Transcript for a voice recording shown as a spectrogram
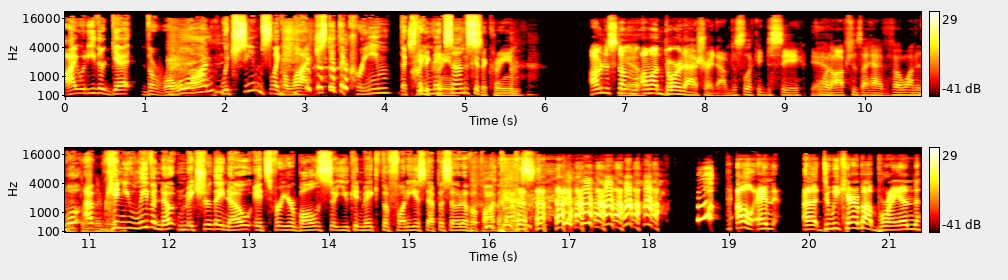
I would either get the roll on, which seems like a lot. Just get the cream. The Just get the cream makes cream. sense. Just get the cream. I'm just I'm, Yeah. I'm on DoorDash right now. I'm just looking to see Yeah. what options I have if I wanted. well, to uh, deliver. can you leave a note and make sure they know it's for your balls so you can make the funniest episode of a podcast? oh, and uh, do we care about brand?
